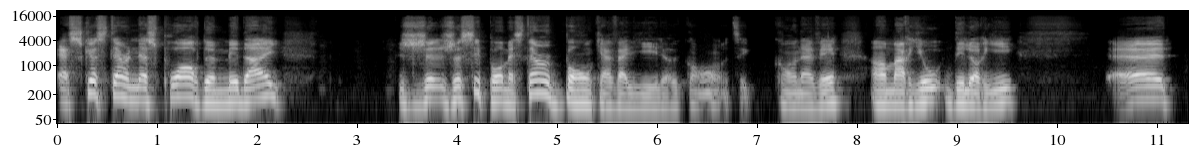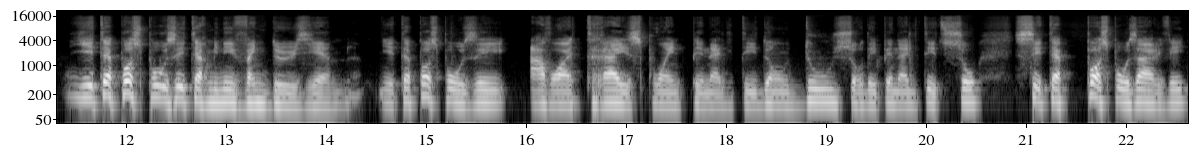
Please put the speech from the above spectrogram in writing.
est-ce que c'était un espoir de médaille? Je ne sais pas, mais c'était un bon cavalier qu'on avait en Mario Deslauriers. Euh, il n'était pas supposé terminer 22e. Il n'était pas supposé avoir 13 points de pénalité, dont 12 sur des pénalités de saut. C'était pas supposé arriver.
